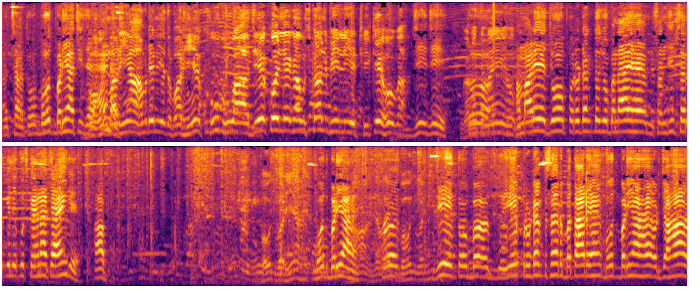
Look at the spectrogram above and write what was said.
अच्छा तो बहुत बढ़िया चीज़ है, है बढ़िया हमारे लिए तो बढ़िया खूब हुआ। जे कोई लेगा उसका भी लिए ठीके होगा। जी जी। गलत तो नहीं हो। हमारे जो प्रोडक्ट जो बनाए हैं संजीव सर के लिए कुछ कहना चाहेंगे आप? बहुत बढ़िया है। बहुत बढ़िया है। हाँ, तो बहुत बढ़िया जी तो ब- ये प्रोडक्ट सर बता रहे हैं बहुत बढ़िया है और जहाँ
